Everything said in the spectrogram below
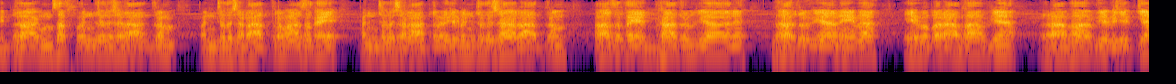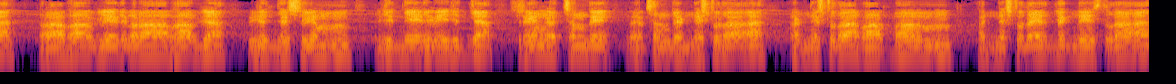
विद्वागुंसः पञ्चदशरात्रम् पञ्चदशरात्रमासते पञ्चदशरात्रमिति पञ्चदशरात्रम् आसते भ्रातृव्यान्। भ्रातृव्यानेव एव पराभाव्य पराभाव्य विजित्य पराभाव्येति पराभाव्य विजिद्य श्रियम्। विजिद्येति विजित्य श्रियम् गच्छन्ति गच्छन्त्यग्निष्टुता अग्निष्टुता पाप्मानम्। अग्निष्टुतेत्यग्निस्तुता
